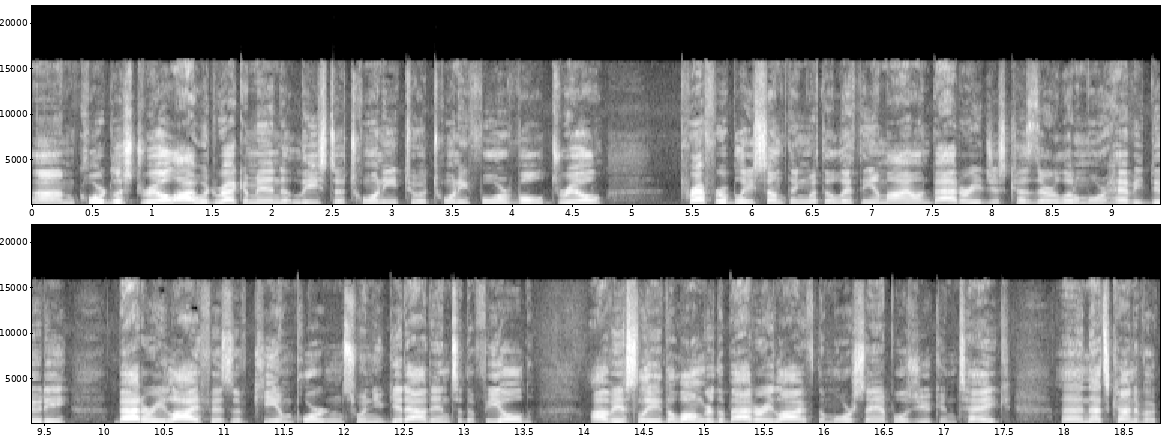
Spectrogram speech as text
um, cordless drill. I would recommend at least a 20 to a 24 volt drill, preferably something with a lithium ion battery just because they're a little more heavy duty. Battery life is of key importance when you get out into the field. Obviously, the longer the battery life, the more samples you can take. And that's kind of a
